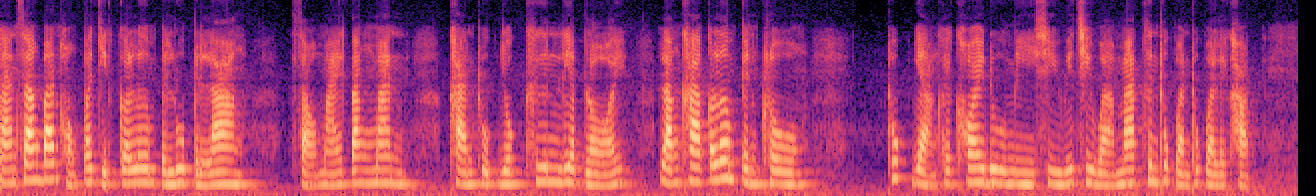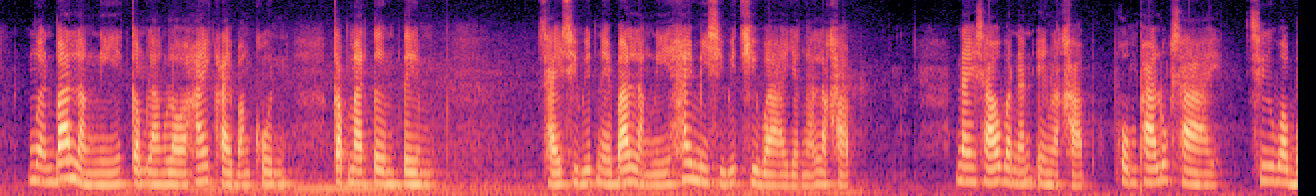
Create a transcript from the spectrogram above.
งานสร้างบ้านของป้าจิตก็เริ่มเป็นรูปเป็นร่าง เสาไม้ตั้งมั่น คานถูกยกขึ้นเรียบร้อย หลังคาก็เริ่มเป็นโครง ทุกอย่างค่อยๆ ดูมีชีวิตชีวามากขึ้นทุกวันทุกวันเลยครับ เหมือนบ้านหลังนี้กำลังรอให้ใครบางคน กลับมาเติมเต็ม ใช้ชีวิตในบ้านหลังนี้ให้มีชีวิตชีวาอย่างนั้นล่ะครับ ในเช้าวันนั้นเองล่ะครับ ผมพาลูกชาย ชื่อว่าบ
